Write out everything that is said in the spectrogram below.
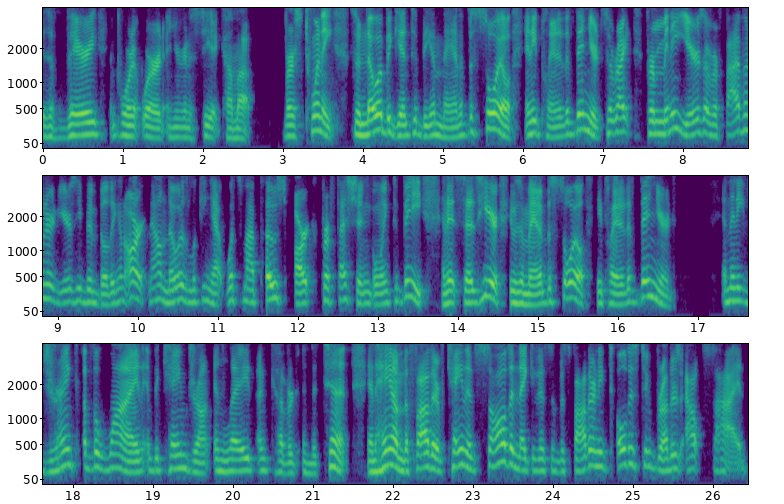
is a very important word, and you're going to see it come up. Verse 20. So Noah began to be a man of the soil and he planted a vineyard. So, right, for many years, over 500 years, he'd been building an ark. Now Noah's looking at what's my post ark profession going to be? And it says here, he was a man of the soil. He planted a vineyard. And then he drank of the wine and became drunk and laid uncovered in the tent. And Ham, the father of Canaan, saw the nakedness of his father and he told his two brothers outside.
